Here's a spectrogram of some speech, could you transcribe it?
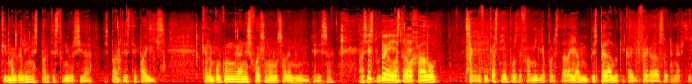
Que Magdalena es parte de esta universidad, es parte de este país, que a lo mejor con un gran esfuerzo, no lo sabemos ni me interesa, has estudiado, has trabajado, sacrificas tiempos de familia por estar allá esperando que caiga el fregadazo de energía.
